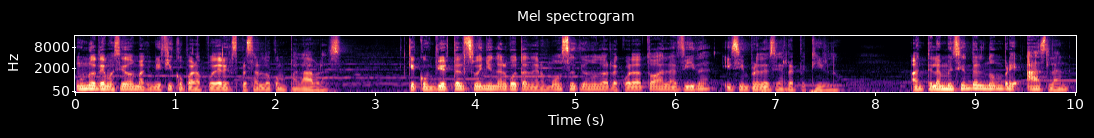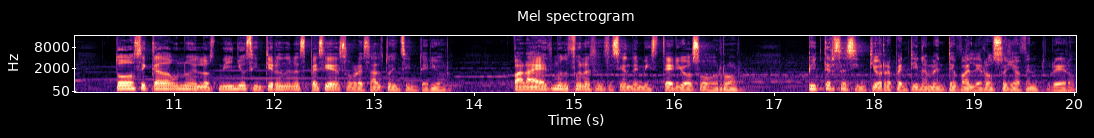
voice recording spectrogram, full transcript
uno demasiado magnífico para poder expresarlo con palabras, que convierte el sueño en algo tan hermoso que uno lo recuerda toda la vida y siempre desea repetirlo. Ante la mención del nombre Aslan, todos y cada uno de los niños sintieron una especie de sobresalto en su interior. Para Edmund fue una sensación de misterioso horror. Peter se sintió repentinamente valeroso y aventurero.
